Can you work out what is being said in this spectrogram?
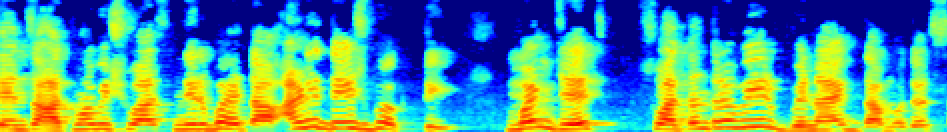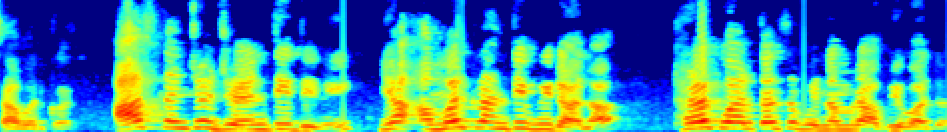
त्यांचा आत्मविश्वास निर्भयता आणि देशभक्ती म्हणजेच स्वातंत्र्यवीर विनायक दामोदर सावरकर. आज त्यांच्या जयंती दिनी या अमर क्रांतीवीराला ठळक वार्ताचं विनम्र अभिवादन.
